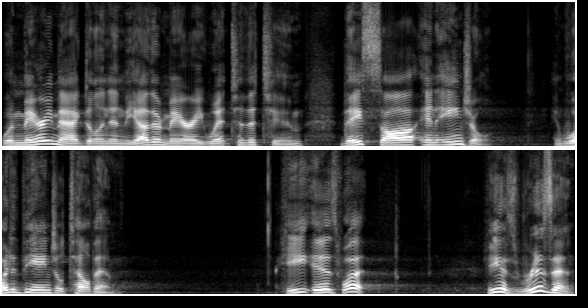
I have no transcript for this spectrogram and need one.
when Mary Magdalene and the other Mary went to the tomb, they saw an angel. And what did the angel tell them? He is what? He is risen.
